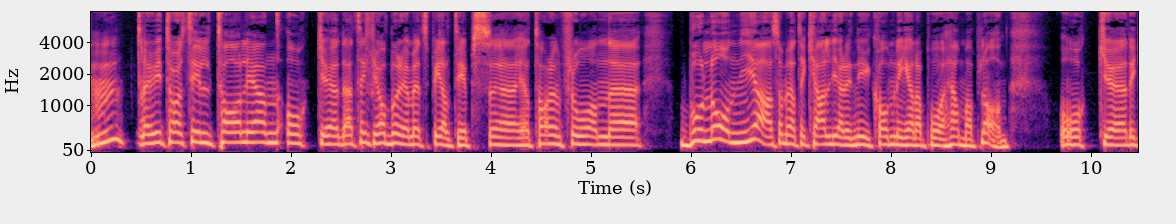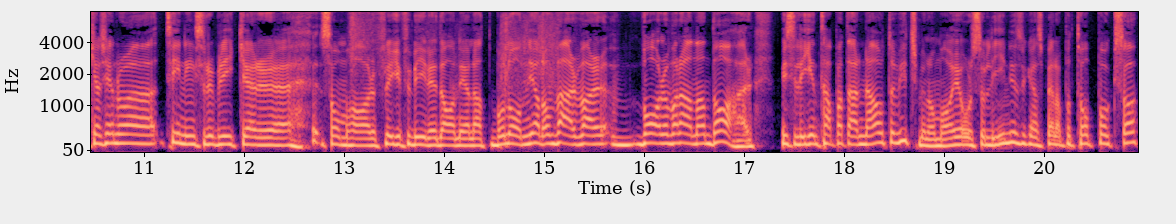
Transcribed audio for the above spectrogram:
Mm. Vi tar oss till Italien och eh, där tänkte jag börja med ett speltips. Eh, jag tar den från eh, Bologna som möter Cagliari, nykomlingarna på hemmaplan. Och Det kanske är några tidningsrubriker som har flugit förbi dig, Daniel, att Bologna de värvar var och varannan dag här. Visserligen tappat Arnautovic, men de har ju Orsolini som kan spela på topp också.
